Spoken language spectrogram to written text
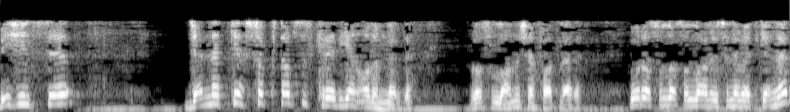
Beshinchisi jannatga hisob kitobsiz kiradigan odamlarda rasulullohni shafaatlari bu rasululloh sollallohu alayhi vasallam aytganlar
